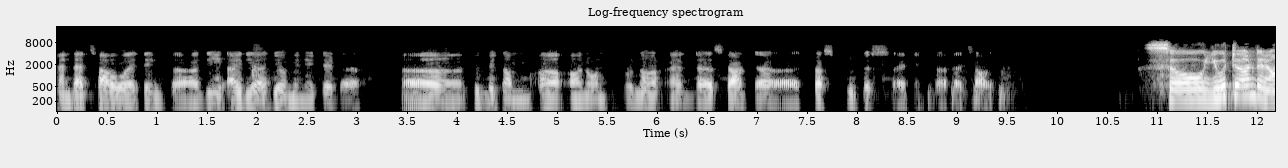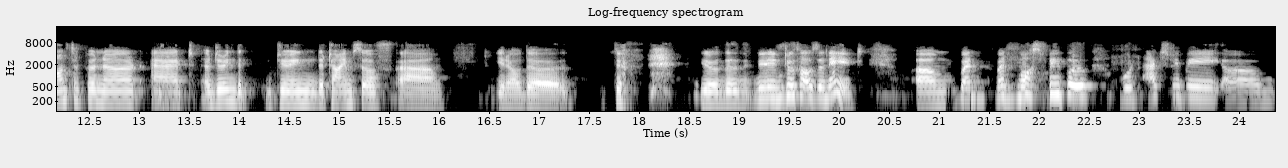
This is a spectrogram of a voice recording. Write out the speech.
And that's how I think uh, the idea germinated Uh, to become an entrepreneur and uh, start Trust Plutus. I think that's how it so you turned an entrepreneur at uh, during the during the times of um, you know the, the, you know the in 2008 um, when when most people would actually be um,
